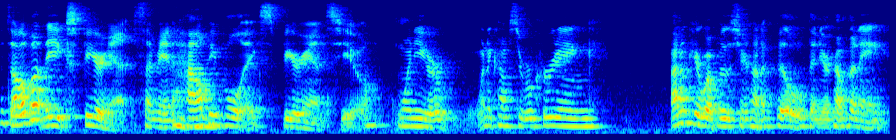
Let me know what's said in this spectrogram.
It's all about the experience. I mean, how Mhm. people experience you when you're when it comes to recruiting. I don't care what position you're trying to fill within your company.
